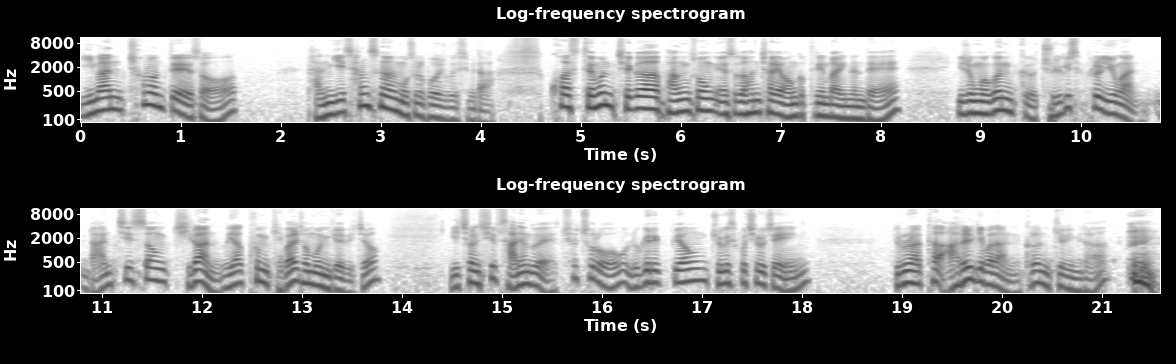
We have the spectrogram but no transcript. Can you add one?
2만 1,000원대에서 단기 상승하는 모습을 보여주고 있습니다. 코아스템은 제가 방송에서도 한 차례 언급드린 바 있는데 이 종목은 그 줄기세포를 이용한 난치성 질환 의약품 개발 전문 기업이죠. 2014년도에 최초로 루게릭병 줄기세포 치료제인 유로나타 R을 개발한 그런 기업입니다.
